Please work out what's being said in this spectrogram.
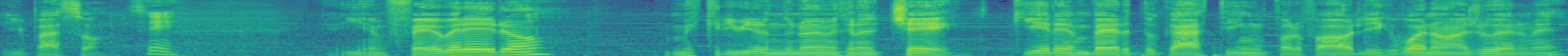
Y pasó. Sí. Y en febrero me escribieron de nuevo y me dijeron, che, ¿quieren ver tu casting? Por favor. Le dije, bueno, ayúdenme.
